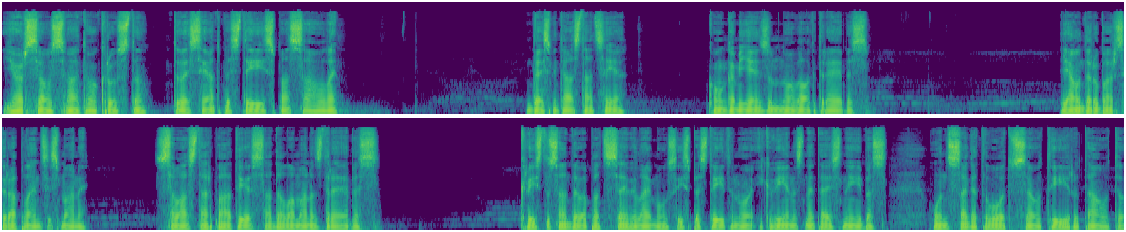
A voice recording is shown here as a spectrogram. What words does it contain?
Jo ar savu svēto krustu tu esi atpestījis pasauli. Desmitā stacija Kungam Jēzum novelk drēbes. Ļaundaru bars ir aplencis mani, savā starpā tie sadala manas drēbes. Kristus deva pats sevi, lai mūs izpestītu no ikvienas netaisnības un sagatavotu sev tīru tautu.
